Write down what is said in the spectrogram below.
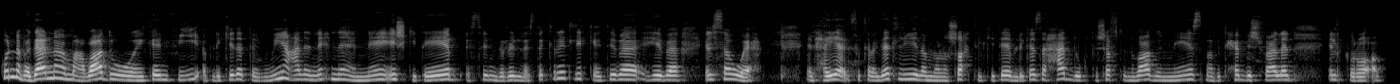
كنا بدأنا مع بعض وكان في قبل كده تنويه على إن إحنا هنناقش كتاب سندريلا secret للكاتبة هبة السواح. الحقيقة الفكرة جات لي لما شرحت الكتاب لكذا حد واكتشفت إن بعض الناس ما بتحبش فعلا القراءة.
